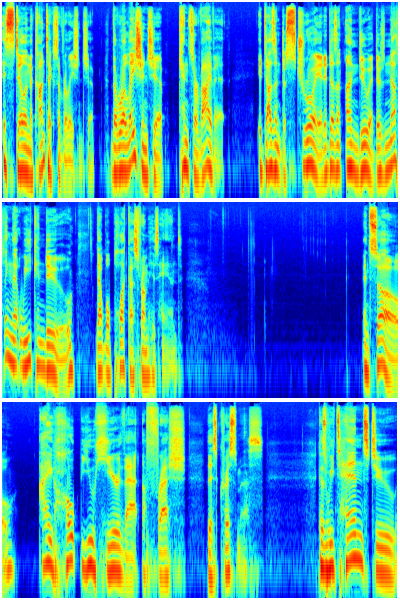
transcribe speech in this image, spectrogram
it's still in the context of relationship. The relationship can survive it it doesn't destroy it, it doesn't undo it. There's nothing that we can do that will pluck us from his hand. And so I hope you hear that afresh this Christmas. Because we tend to,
